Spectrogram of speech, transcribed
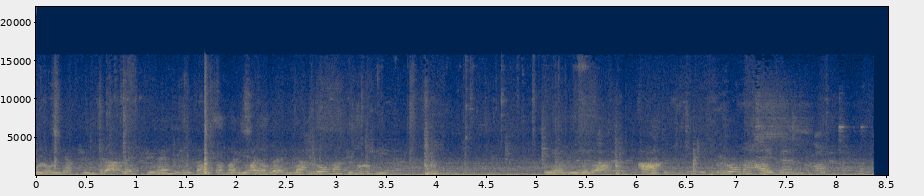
Bologna Centrale, Firenze Santa Maria Novella, Roma Tiburtina. E arriverà a Roma Sede.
